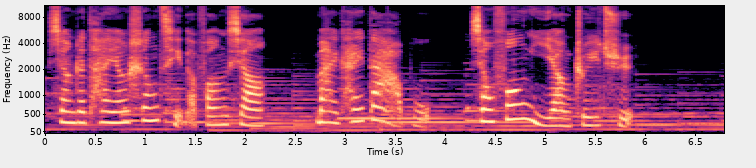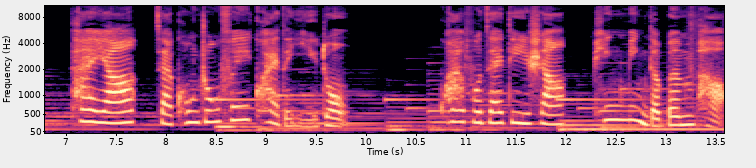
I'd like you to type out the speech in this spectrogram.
向着太阳升起的方向，迈开大步，像风一样追去。太阳在空中飞快地移动，夸父在地上拼命地奔跑。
